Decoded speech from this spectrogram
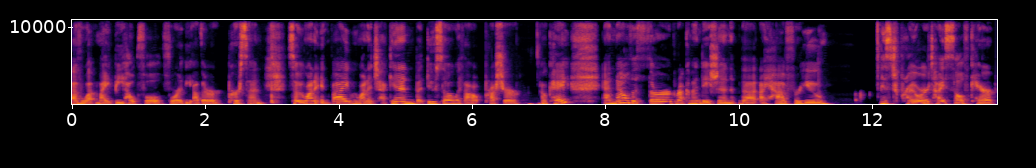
of what might be helpful for the other person. So we want to invite, we want to check in, but do so without pressure. Okay. And now the third recommendation that I have for you is to prioritize self care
